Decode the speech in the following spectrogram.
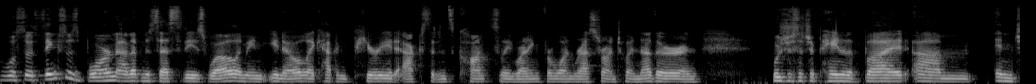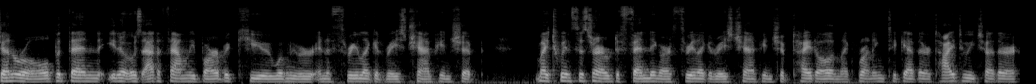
Well, so Thinx was born out of necessity as well. I mean, you know, like having period accidents constantly running from one restaurant to another and was just such a pain in the butt um, in general. But then, you know, it was at a family barbecue when we were in a three legged race championship. My twin sister and I were defending our three legged race championship title and like running together, tied to each other.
